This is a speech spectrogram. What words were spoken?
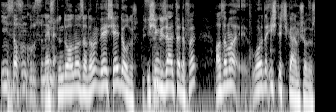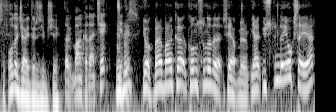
insafın kurusu ne mi? Üstünde olmaz adamın ve şey de olur. İşin güzel tarafı adama orada iş de çıkarmış olursun. O da caydırıcı bir şey. Tabii bankadan çek getir. Yok ben banka konusunda da şey yapmıyorum. Yani üstünde yoksa eğer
